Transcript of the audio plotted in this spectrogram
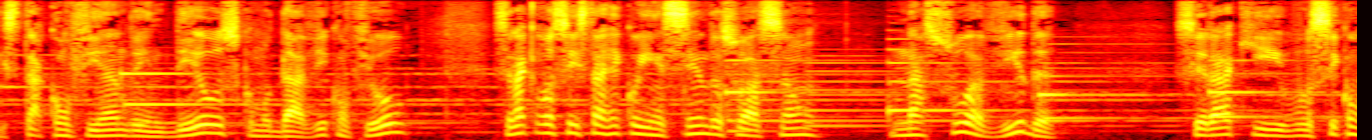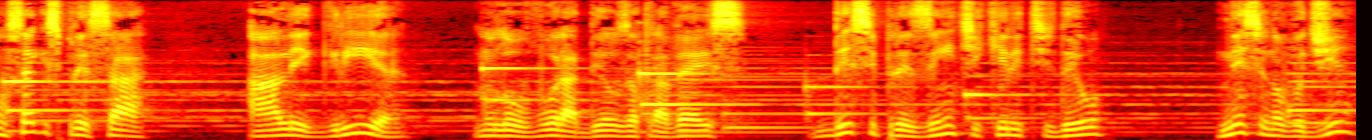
está confiando em Deus como Davi confiou? Será que você está reconhecendo a sua ação na sua vida? Será que você consegue expressar a alegria no louvor a Deus através desse presente que Ele te deu nesse novo dia?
